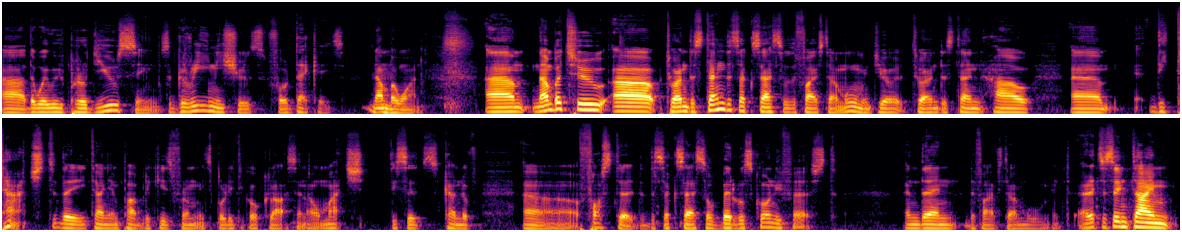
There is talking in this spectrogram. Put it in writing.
uh, the way we produce things, green issues for decades. Mm. Number one. Um, number two, uh, to understand the success of the Five Star Movement, you have to understand how um, detached the Italian public is from its political class and how much this has kind of uh, fostered the success of Berlusconi first and then the Five Star Movement. And at the same time,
